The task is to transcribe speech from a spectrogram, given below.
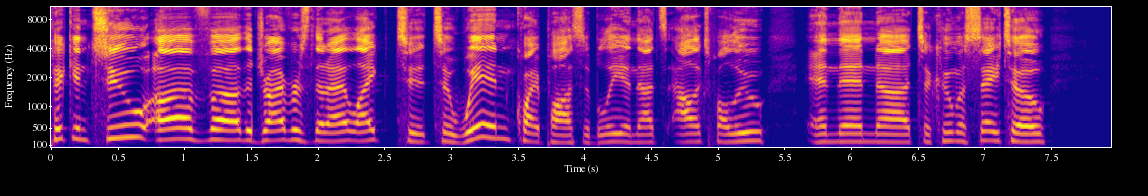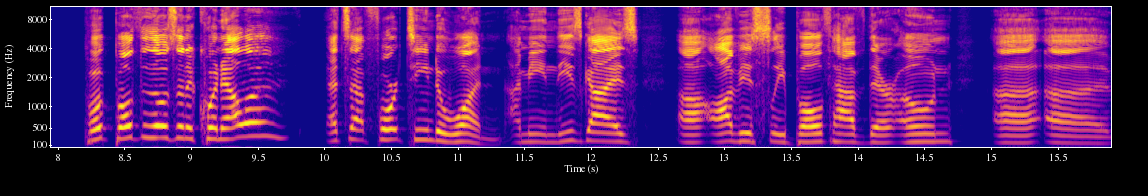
Picking two of uh, the drivers that I like to to win, quite possibly, and that's Alex Palou and then uh, Takuma Sato. Put both of those in a Quinella. That's at fourteen to one. I mean, these guys uh, obviously both have their own uh,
